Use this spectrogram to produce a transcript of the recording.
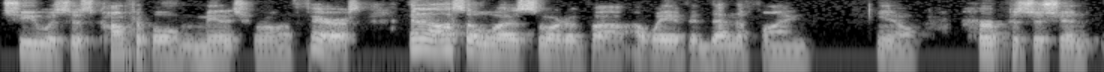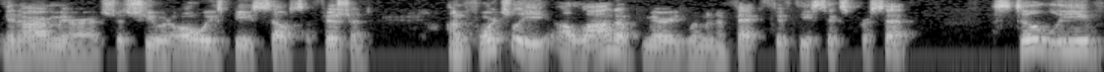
she was just comfortable managing her own affairs. And it also was sort of a, a way of indemnifying, you know, her position in our marriage that she would always be self-sufficient. Unfortunately, a lot of married women, in fact, 56%, still leave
